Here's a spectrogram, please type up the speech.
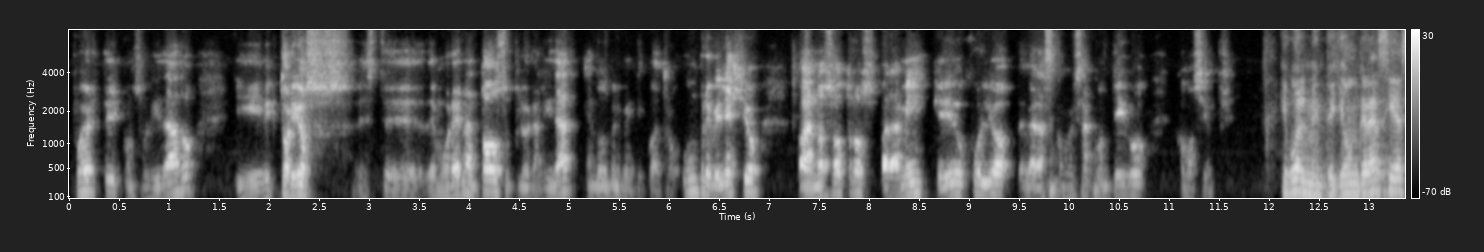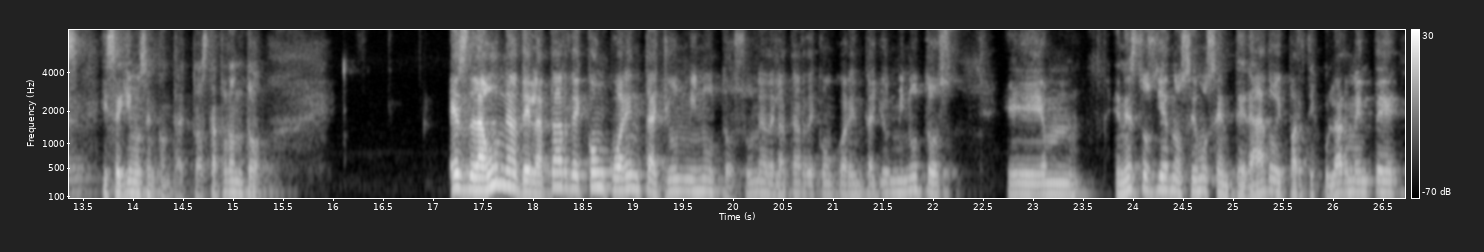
fuerte y consolidado y victoriosos este, de Morena en toda su pluralidad en 2024. Un privilegio para nosotros, para mí, querido Julio, de veras, conversar contigo como siempre. Igualmente, John, gracias y seguimos en contacto. Hasta pronto. Es la una de la tarde con 41 minutos, una de la tarde con 41 minutos. Em, en estos días nos hemos enterado y particularmente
